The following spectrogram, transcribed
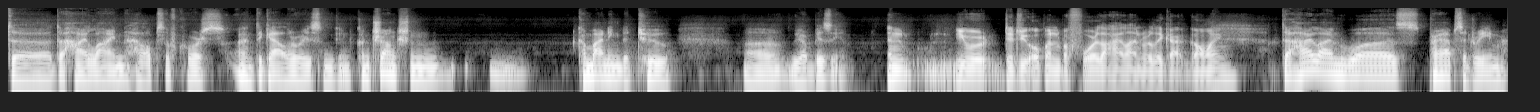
the the High Line helps, of course, and the galleries in, in conjunction, combining the two, uh, we are busy. And you were did you open before the High Line really got going? The High Line was perhaps a dream.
